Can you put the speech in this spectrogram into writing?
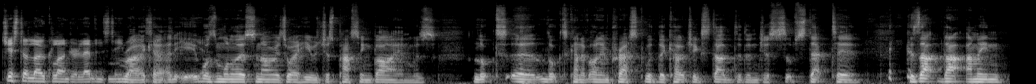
just a local under 11s team. Right. Okay. And it yeah. wasn't one of those scenarios where he was just passing by and was looked uh, looked kind of unimpressed with the coaching standard and just sort of stepped in because that that I mean.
